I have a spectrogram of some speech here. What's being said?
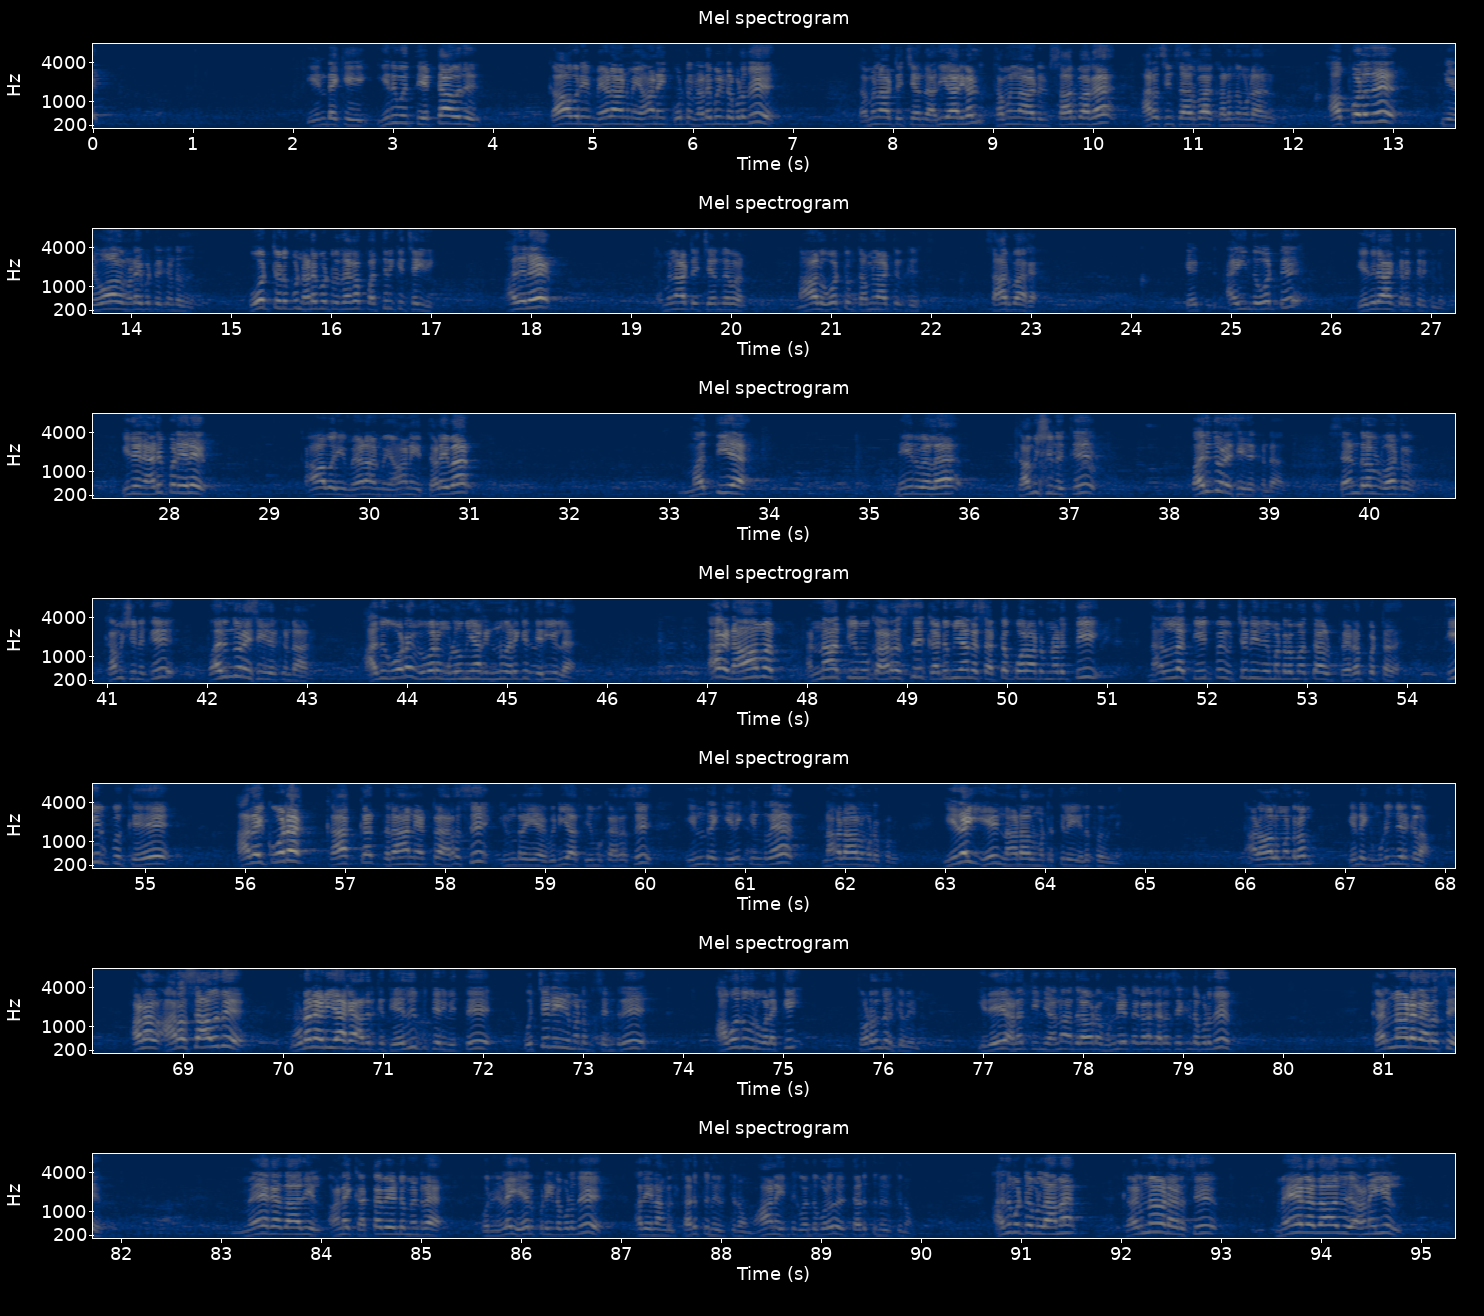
இன்றைக்கு இருபத்தி எட்டாவது காவிரி மேலாண்மை ஆணை கூட்டம் நடைபெற்ற பொழுது தமிழ்நாட்டைச் சேர்ந்த அதிகாரிகள் தமிழ்நாடு சார்பாக அரசின் சார்பாக கலந்து கொண்டார்கள். அப்பொழுது இங்கே விவாதம் நடைபெற்றிருக்கின்றது. ஓட்டெடுப்பு நடைபெற்றதாக பத்திரிகை செய்தி. அதிலே தமிழ்நாட்டைச் சேர்ந்தவர் நாலு ஓட்டும் தமிழ்நாட்டிற்கு சார்பாக எட்- ஐந்து ஓட்டு எதிராக கிடைத்திருக்கின்றது. இதன் அடிப்படையிலே காவிரி மேலாண்மை ஆணைய தலைவர் மத்திய நீர்வள கமிஷனுக்கு பரிந்துரை செய்திருக்கின்றார். சென்ட்ரல் வாட்டர் கமிஷனுக்கு பரிந்துரை செய்திருக்கின்றார். அது கூட விவரம் முழுமையாக இன்னும் வரைக்கும் தெரியல. ஆக நாம அதிமுக அரசு கடுமையாக சட்ட போராட்டம் நடத்தி நல்ல தீர்ப்பை உச்சநீதிமன்றத்தால் பெறப்பட்ட தீர்ப்புக்கு அதை கூட காக்க திராணற்ற அரசு இன்றைய விடியா திமுக அரசு இன்றைக்கு இருக்கின்ற நாடாளுமன்ற இதை ஏன் நாடாளுமன்றத்திலே எழுப்பவில்லை? நாடாளுமன்றம் இன்றைக்கு முடிஞ்சிருக்கலாம். ஆனால் அரசாவது உடனடியாக அதற்கு எதிர்ப்பு தெரிவித்து உச்சநீதிமன்றம் சென்று அவதூறு வழக்கை தொடர்ந்திருக்க வேண்டும். இதே அனைத்து இந்திய அண்ணா திராவிட முன்னேற்ற கழக அரசு இருக்கின்ற பொழுது கர்நாடக அரசு மேகதாதில் அணை கட்ட வேண்டும் என்ற ஒரு நிலை ஏற்படுகின்ற பொழுது அதை நாங்கள் தடுத்து நிறுத்தினோம். ஆணையத்துக்கு வந்த பொழுது அதை தடுத்து நிறுத்தினோம். அது மட்டும் இல்லாமல் கர்நாடக அரசு மேகதாது அணையில்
